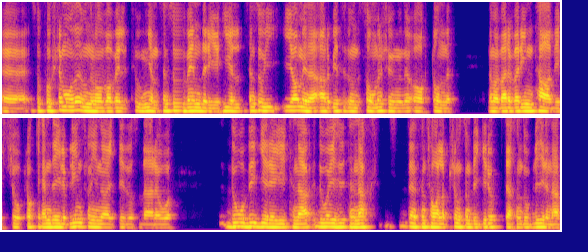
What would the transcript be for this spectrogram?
Eh, så första månaden under honom var väldigt tunga, men sen så vänder det ju helt. Sen så jag menar arbetet under sommaren 2018 när man värvar in Tadic och plockar hem Daley Blind från United och sådär. Då bygger det ju då är ju Tenach den centrala person som bygger upp det som då blir den här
